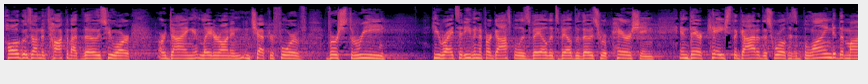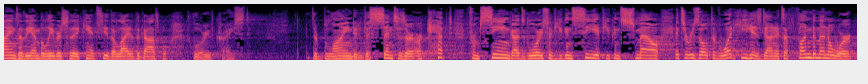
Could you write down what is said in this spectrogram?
Paul goes on to talk about those who are, are dying later on in, in chapter 4 of verse 3 he writes that even if our gospel is veiled, it's veiled to those who are perishing. In their case, the God of this world has blinded the minds of the unbelievers so they can't see the light of the gospel, the glory of Christ. They're blinded. The senses are, are kept from seeing God's glory. So if you can see, if you can smell, it's a result of what He has done. It's a fundamental work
